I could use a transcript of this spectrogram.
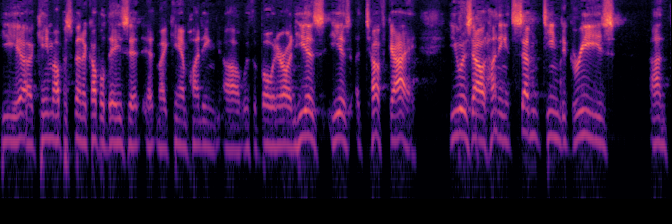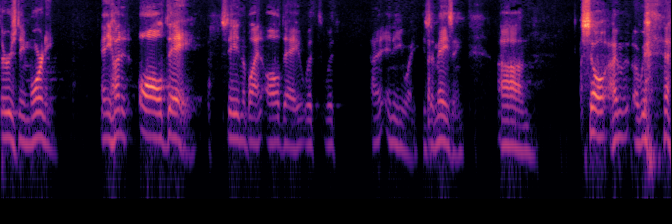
He uh, came up and spent a couple days at, at my camp hunting uh, with a bow and arrow, and he is he is a tough guy. He was out hunting at 17 degrees on Thursday morning, and he hunted all day, stayed in the blind all day with with. Uh, anyway, he's amazing. Um, so I'm,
